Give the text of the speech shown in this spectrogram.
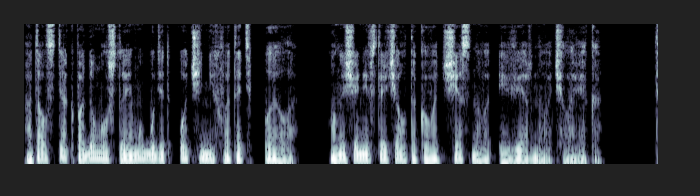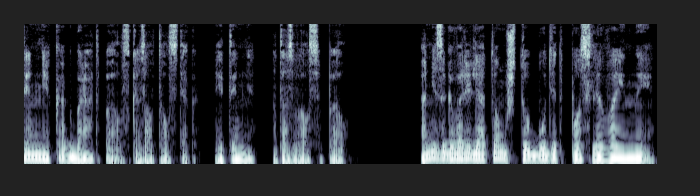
А толстяк подумал, что ему будет очень не хватать Пэла. Он еще не встречал такого честного и верного человека. «Ты мне как брат, Пэл», — сказал толстяк. «И ты мне?» — отозвался Пэл. Они заговорили о том, что будет после войны.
